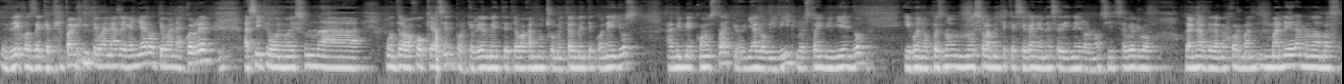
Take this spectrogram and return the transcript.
lejos de que te paguen, te van a regañar o te van a correr. Así que bueno, es una, un trabajo que hacen porque realmente trabajan mucho mentalmente con ellos a mí me consta, yo ya lo viví, lo estoy viviendo, y bueno, pues no, no es solamente que se ganen ese dinero, ¿no? Si saberlo ganar de la mejor manera, no nada más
